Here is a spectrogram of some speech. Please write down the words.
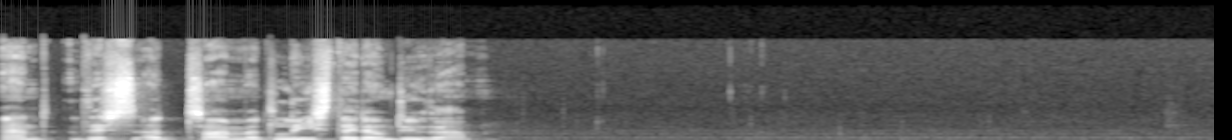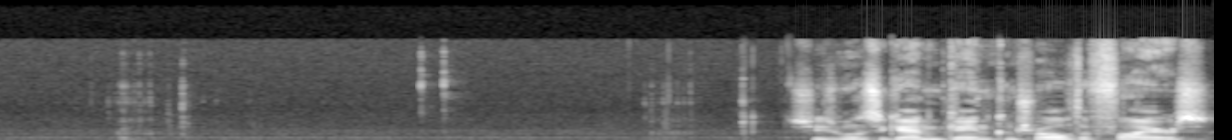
And this at time, at least they don't do that. She's once again gained control of the fires.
